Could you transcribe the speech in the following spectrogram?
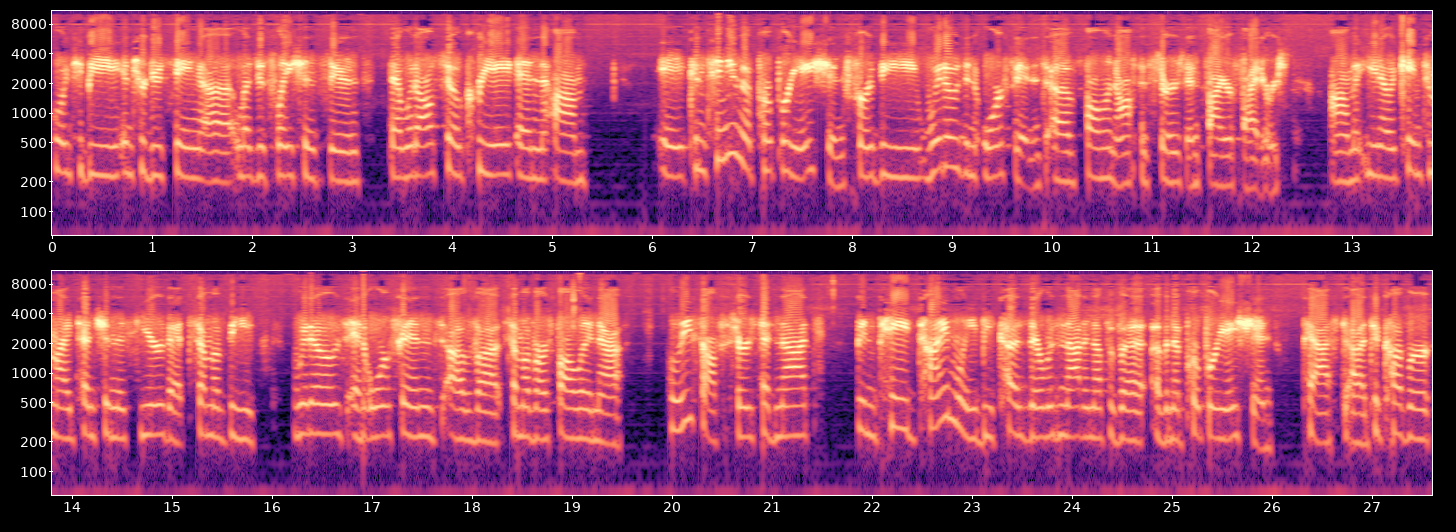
going to be introducing uh, legislation soon that would also create an um, a continuing appropriation for the widows and orphans of fallen officers and firefighters. Um, you know, it came to my attention this year that some of the widows and orphans of uh, some of our fallen uh, police officers had not been paid timely because there was not enough of a of an appropriation passed uh, to cover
